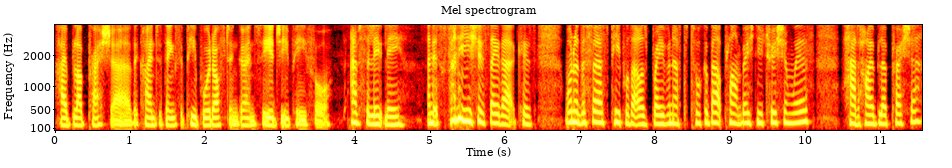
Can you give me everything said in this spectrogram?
high blood pressure, the kinds of things that people would often go and see a GP for? Absolutely. And it's funny you should say that because one of the first people that I was brave enough to talk about plant based nutrition with had high blood pressure.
